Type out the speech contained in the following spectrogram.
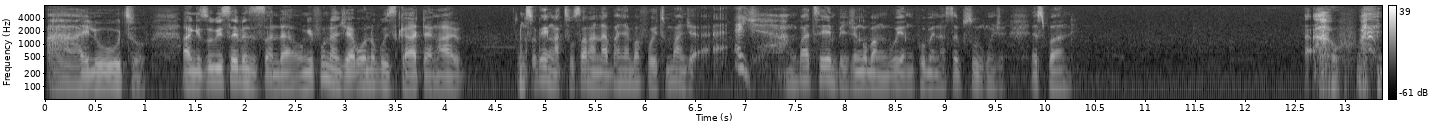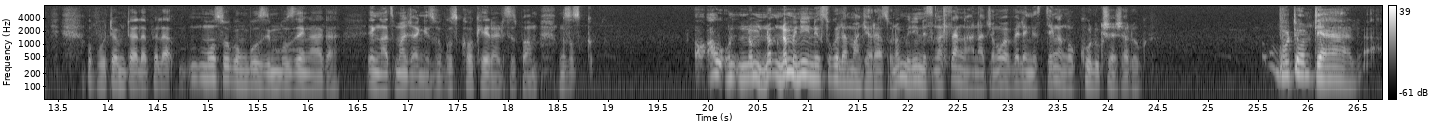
hayi lutho. Angisuke isebenzisa ndawo. Ngifuna nje yabona ukuzigada ngayo. Ngisuke ngathusana nabanye abafowethu manje. Ayi angibathembi njengoba ngibuye ngiphume nasebusuku nje esibani Awu ubhuti omdala phela musuku ngibuza imibuzo engaka engathi manje ngizokusikhokhela lesi sibhamu. Ngizosik Awu noma nini kusukela manje raso noma nini singahlangana njengoba vele ngisidinga ngokukhulu ukusheshsha lokho Ubhuti omdala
